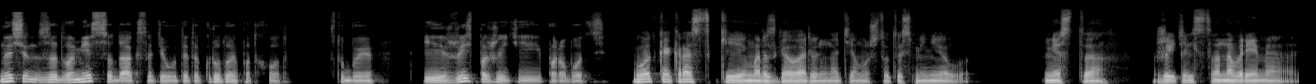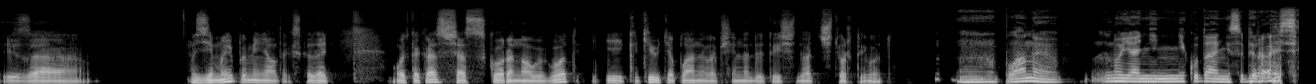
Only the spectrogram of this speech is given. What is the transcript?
Но если за два месяца, да, кстати, вот это крутой подход, чтобы и жизнь пожить, и поработать. Вот как раз-таки мы разговаривали на тему, что ты сменил место жительства на время из-за зимы поменял, так сказать. Вот как раз сейчас скоро Новый год, и какие у тебя планы вообще на 2024 год? Планы? Ну, я ни, никуда не собираюсь.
